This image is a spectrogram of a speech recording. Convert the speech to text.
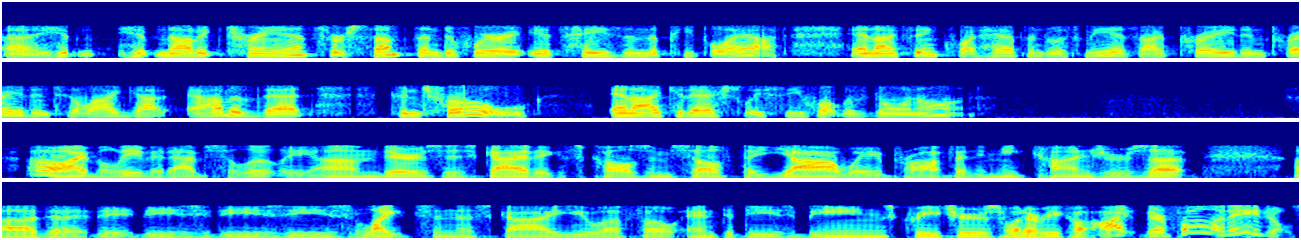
uh, hyp- hypnotic trance or something to where it's hazing the people out. And I think what happened with me is I prayed and prayed until I got out of that control and I could actually see what was going on. Oh, I believe it absolutely. Um, there's this guy that calls himself the Yahweh prophet, and he conjures up uh, the, the these these these lights in the sky, UFO entities, beings, creatures, whatever you call. It. I, they're fallen angels.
